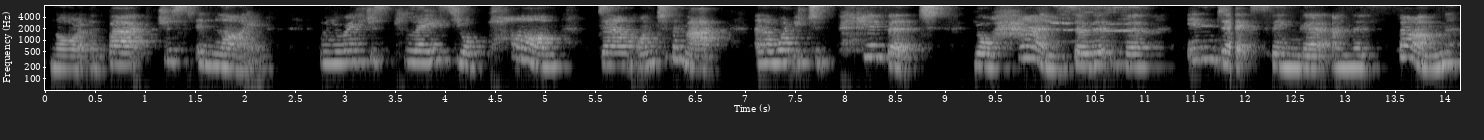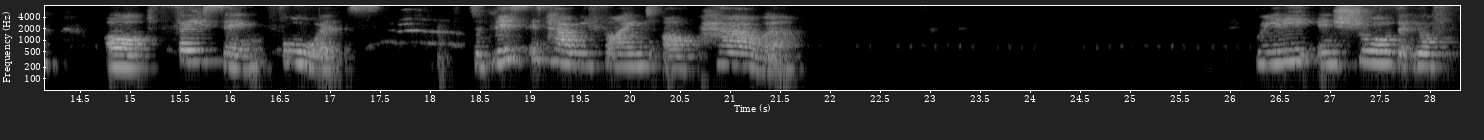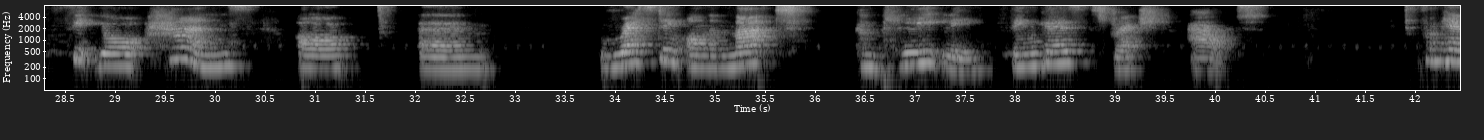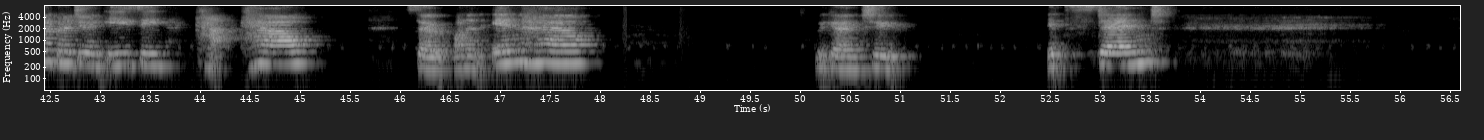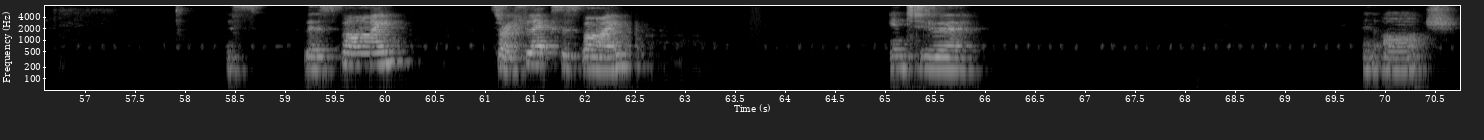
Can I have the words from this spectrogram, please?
nor at the back, just in line. When you're ready, just place your palm down onto the mat and I want you to pivot your hands so that the index finger and the thumb are facing forwards. So this is how we find our power. Really ensure that your feet, your hands are um, resting on the mat completely fingers stretched out. From here, we're going to do an easy cat cow. So on an inhale, we're going to extend the, the spine, sorry, flex the spine into a an arch.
